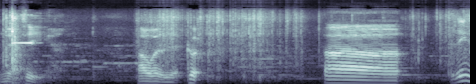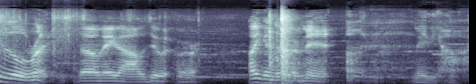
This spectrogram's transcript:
Let's see. How was it cooked? Uh, it seems a little runny, so maybe I'll do it for, I think another minute on maybe high.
